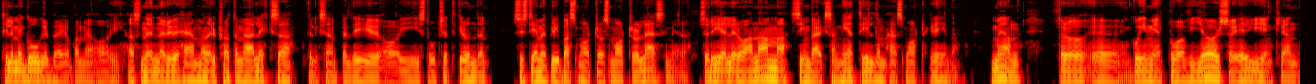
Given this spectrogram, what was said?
till och med Google börjar jobba med AI. Alltså när, när du är hemma, när du pratar med Alexa till exempel, det är ju AI i stort sett grunden. Systemet blir bara smartare och smartare och lär sig mera. Så det gäller att anamma sin verksamhet till de här smarta grejerna. Men för att eh, gå in mer på vad vi gör så är det ju egentligen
